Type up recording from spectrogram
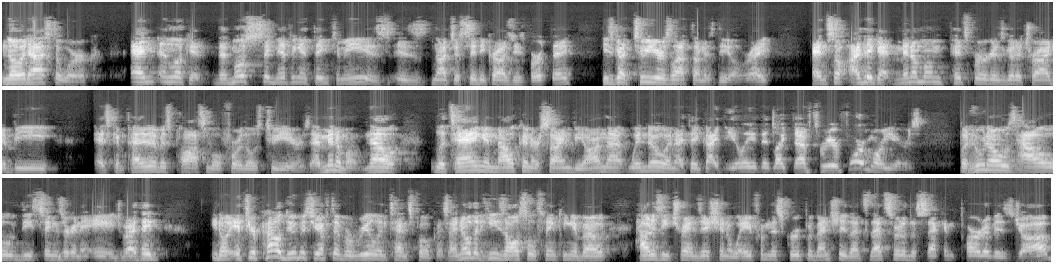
No, it has to work. And and look at the most significant thing to me is is not just Sidney Crosby's birthday. He's got two years left on his deal, right? And so I think at minimum, Pittsburgh is going to try to be as competitive as possible for those two years, at minimum. Now, Letang and Malkin are signed beyond that window, and I think ideally they'd like to have three or four more years. But who knows how these things are going to age? But I think you know, if you're Kyle Dubas, you have to have a real intense focus. I know that he's also thinking about how does he transition away from this group eventually. That's that's sort of the second part of his job.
